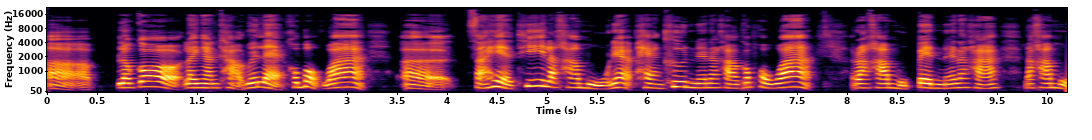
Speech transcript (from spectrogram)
เอ่อแล้วก็รายงานข่าวด้วยแหละ เขาบอกว่าเอ่อ สาเหตุที่ราคาหมูเนี่ยแพงขึ้นเนี่ยนะคะ ก็เพราะว่าราคาหมูเป็นเนี่ยนะคะ ราคาหมู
